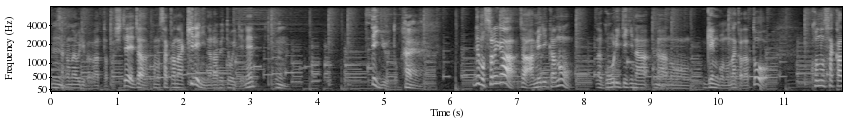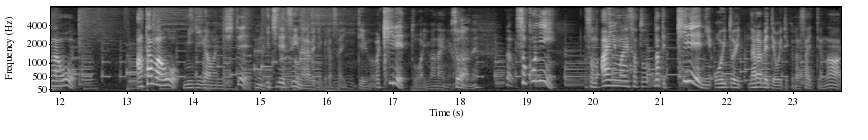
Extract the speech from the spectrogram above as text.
うん。魚売り場があったとして、じゃあこの魚きれいに並べておいてねうん。って言うと。はいはい。でもそれがじゃあアメリカの合理的な、うん。あの言語の中だとこの魚を頭を右側にしてうん。一列に並べてくださいっていうのは綺麗とは言わないのよ。そうだね。そこにその曖昧さとだって綺麗に置いとい並べておいてくださいっていうのは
